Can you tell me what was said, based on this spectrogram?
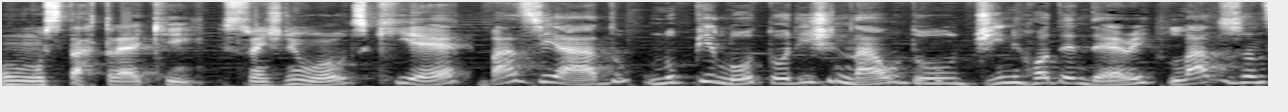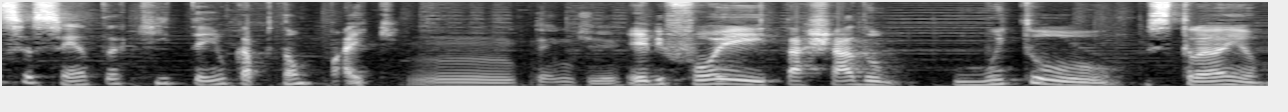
um Star Trek Strange New Worlds que é baseado no piloto original do Gene Roddenberry lá dos anos 60 que tem o Capitão Pike. Hum, entendi. Ele foi taxado muito estranho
